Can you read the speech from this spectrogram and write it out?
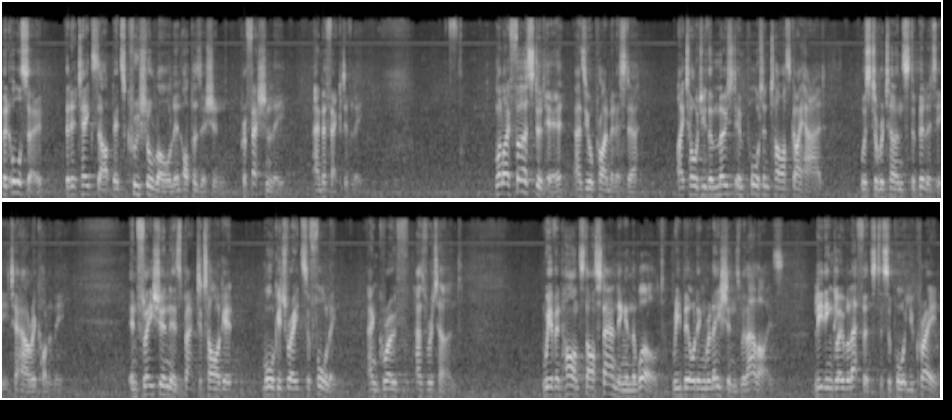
but also that it takes up its crucial role in opposition professionally and effectively. When I first stood here as your Prime Minister, I told you the most important task I had was to return stability to our economy. Inflation is back to target, mortgage rates are falling, and growth has returned. We have enhanced our standing in the world, rebuilding relations with allies, leading global efforts to support Ukraine,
